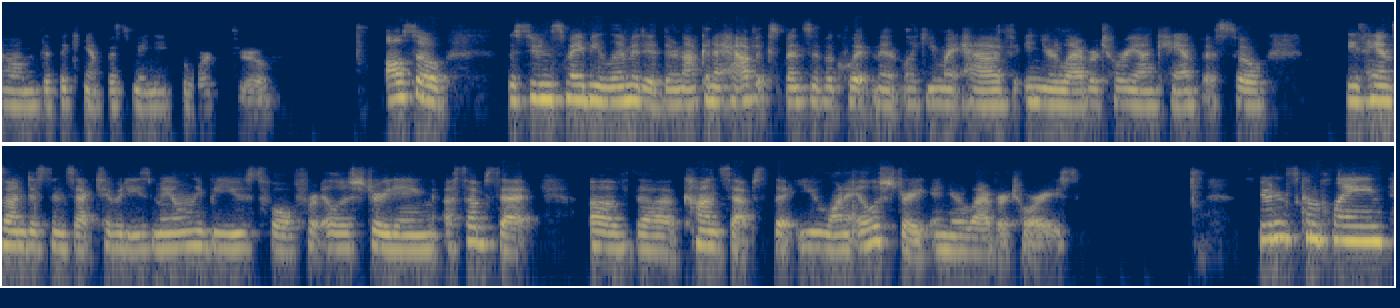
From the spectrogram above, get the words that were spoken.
um, that the campus may need to work through. Also, the students may be limited. They're not going to have expensive equipment like you might have in your laboratory on campus. So these hands-on distance activities may only be useful for illustrating a subset of the concepts that you want to illustrate in your laboratories. Students complain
